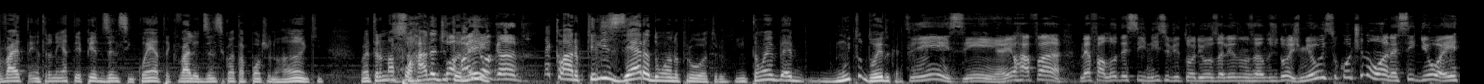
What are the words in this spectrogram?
vai entrando em ATP 250, que vale 250 pontos no ranking. Vai entrando na porrada de torneio. Vai jogando. É claro, porque ele zera de um ano pro outro. Então é, é, muito doido, cara. Sim, sim. Aí o Rafa né, falou desse início vitorioso ali nos anos 2000 e isso continuou, né? Seguiu aí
